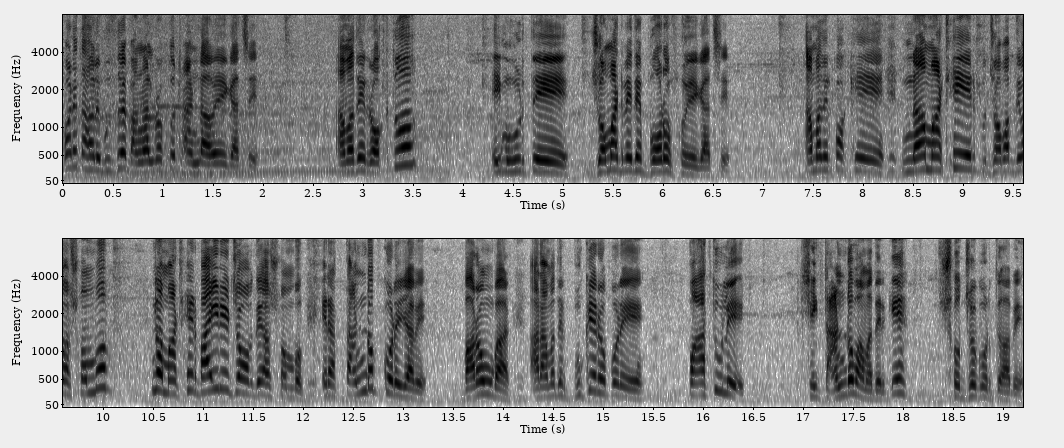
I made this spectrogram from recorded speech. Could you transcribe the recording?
করে, তাহলে বুঝতে হবে বাঙাল রক্ত ঠান্ডা হয়ে গেছে। আমাদের রক্ত এই মুহূর্তে জমাট বেঁধে বরফ হয়ে গেছে। আমাদের পক্ষে না মাঠের জবাব দেওয়া সম্ভব না, মাঠের বাইরে জবাব দেওয়া সম্ভব। এরা তাণ্ডব করে যাবে বারংবার। আর আমাদের বুকের ওপরে পা তুলে সেই তাণ্ডব আমাদেরকে সহ্য করতে হবে।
